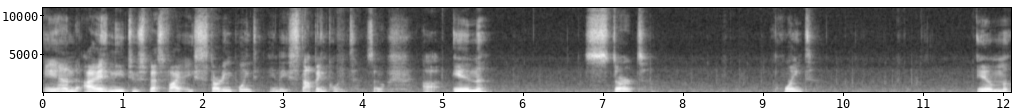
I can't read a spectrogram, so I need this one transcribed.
and I need to specify a starting point and a stopping point. So uh, in start point m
